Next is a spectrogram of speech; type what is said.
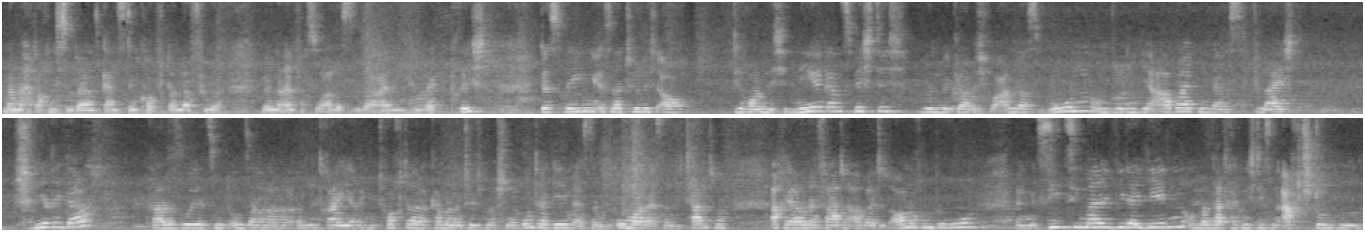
man hat auch nicht so ganz den Kopf dann dafür, wenn einfach so alles über einen hinwegbricht. Deswegen ist natürlich auch die räumliche Nähe ganz wichtig. Würden wir, glaube ich, woanders wohnen und würden hier arbeiten, wäre es vielleicht schwieriger. Gerade so jetzt mit unserer ähm, dreijährigen Tochter, da kann man natürlich mal schnell runtergehen. Da ist dann die Oma, da ist dann die Tante. Ach ja, und der Vater arbeitet auch noch im Büro. Dann sieht sie mal wieder jeden und man hat halt nicht diesen acht Stunden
